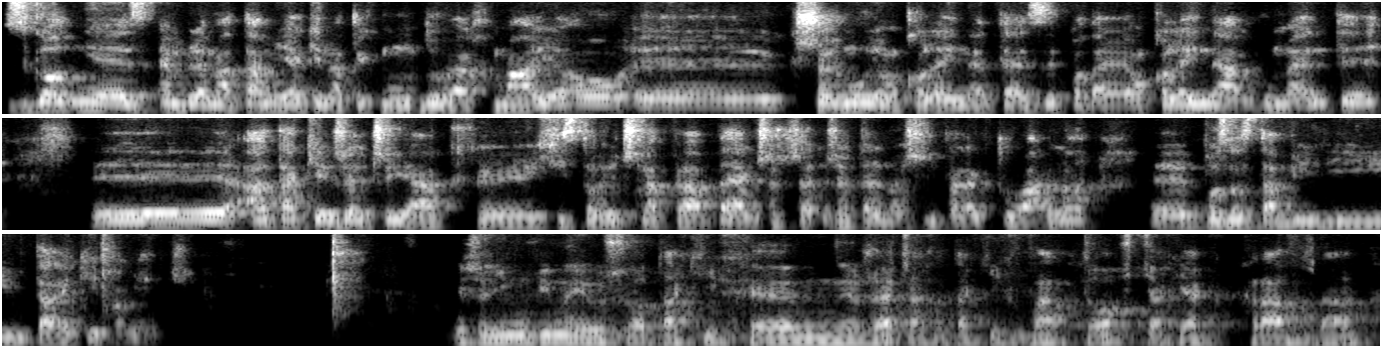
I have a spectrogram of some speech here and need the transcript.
zgodnie z emblematami, jakie na tych mundurach mają, yy, szermują kolejne tezy, podają kolejne argumenty, yy, a takie rzeczy jak historyczna prawda, jak rzetelność intelektualna pozostawili w dalekiej pamięci. Jeżeli mówimy już o takich rzeczach, o takich wartościach jak prawda,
